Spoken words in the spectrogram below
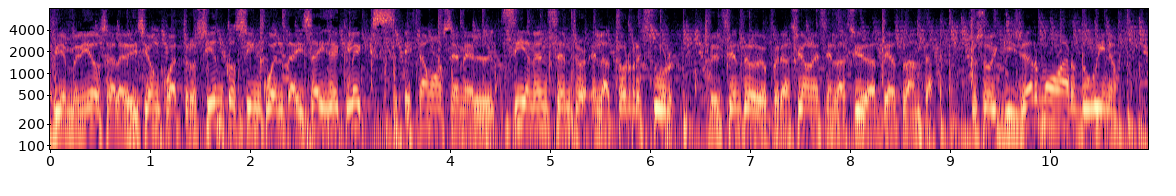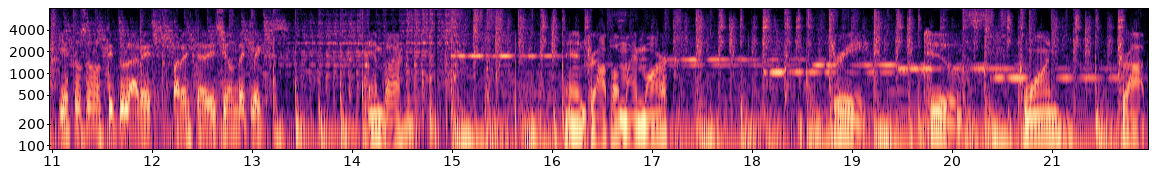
todos, bienvenidos a la edición 456 de Clicks. Estamos en el CNN Center en la Torre Sur del Centro de Operaciones en la ciudad de Atlanta. Yo soy Guillermo Arduino y estos son los titulares para esta edición de Clicks. And by. And drop on my mark. Three, two, one, drop.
